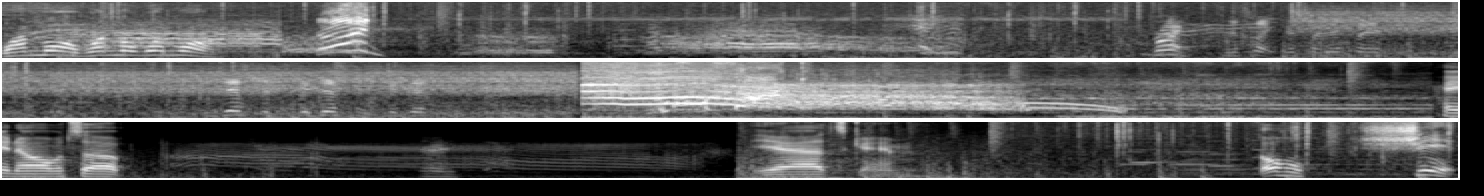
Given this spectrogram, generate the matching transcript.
One more. One more. One more. Run! Run! This way, this way, this way. Good distance, good distance, good distance. Hey, Noah, what's up? Okay. Yeah, it's game. Oh shit!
